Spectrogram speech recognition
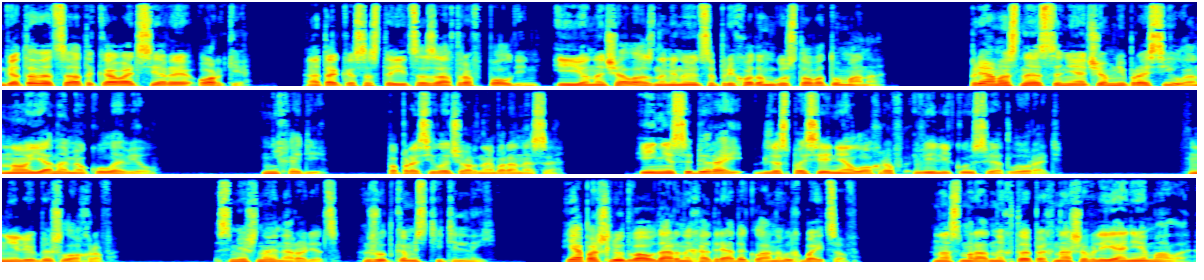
готовятся атаковать серые орки. Атака состоится завтра в полдень, и ее начало ознаменуется приходом густого тумана. Прямо Снесса ни о чем не просила, но я намек уловил. «Не ходи», — попросила черная баронесса. «И не собирай для спасения лохров великую светлую рать». «Не любишь лохров?» «Смешной народец, жутко мстительный. Я пошлю два ударных отряда клановых бойцов. На смрадных топях наше влияние мало.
